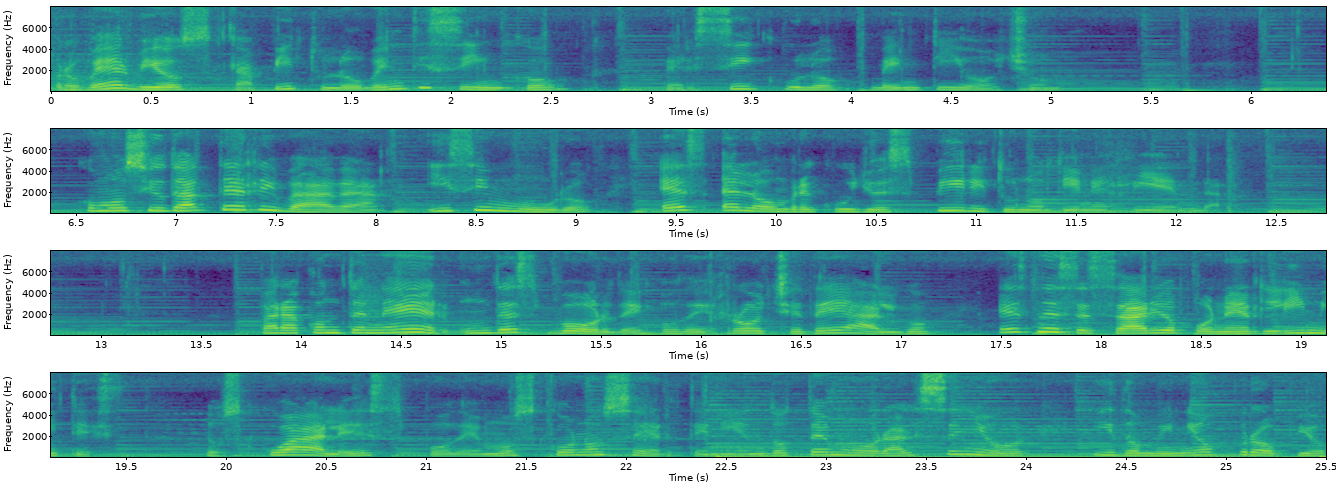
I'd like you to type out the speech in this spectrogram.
Proverbios capítulo 25, versículo 28. Como ciudad derribada y sin muro es el hombre cuyo espíritu no tiene rienda. Para contener un desborde o derroche de algo es necesario poner límites, los cuales podemos conocer teniendo temor al Señor y dominio propio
